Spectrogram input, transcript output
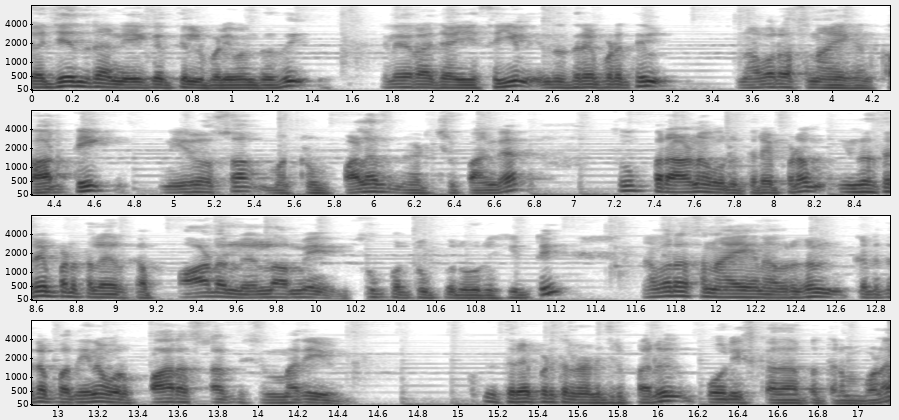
கஜேந்திரன் இயக்கத்தில் வெளிவந்தது. இளையராஜா இசையில் இந்த திரைப்படத்தில் நவரச நாயகன் கார்த்திக் நீரோசா மற்றும் பலர் நடிச்சிருப்பாங்க. சூப்பரான ஒரு திரைப்படம். இந்த திரைப்படத்தில் இருக்க பாடல் எல்லாமே சூப்பர் டூப்பர் ஒரு ஹிட்டு நவரச நாயகன் அவர்கள் கிட்டத்தட்ட பார்த்தீங்கன்னா ஒரு ஃபாரஸ்ட் ஆஃபீஸர் மாதிரி இந்த திரைப்படத்தில் நடிச்சிருப்பாரு. போலீஸ் கதாபாத்திரம் போல.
